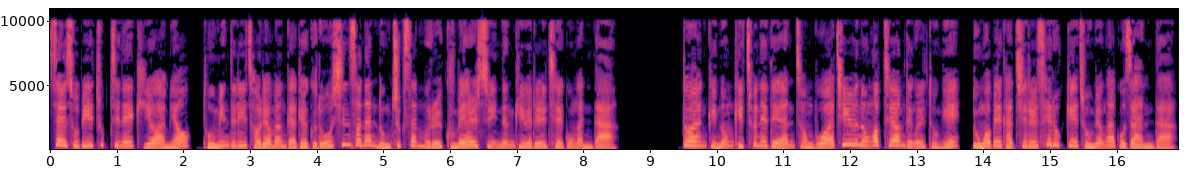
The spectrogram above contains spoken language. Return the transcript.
쌀 소비 촉진에 기여하며 도민들이 저렴한 가격으로 신선한 농축산물을 구매할 수 있는 기회를 제공한다. 또한 귀농귀촌에 대한 정보와 치유농업 체험 등을 통해 농업의 가치를 새롭게 조명하고자 한다.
